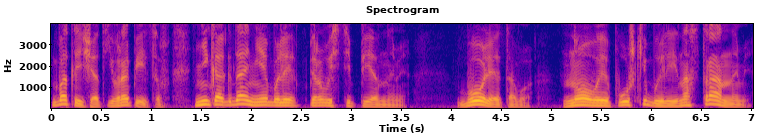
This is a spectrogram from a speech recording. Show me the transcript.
в отличие от европейцев, никогда не были первостепенными. Более того, новые пушки были иностранными.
